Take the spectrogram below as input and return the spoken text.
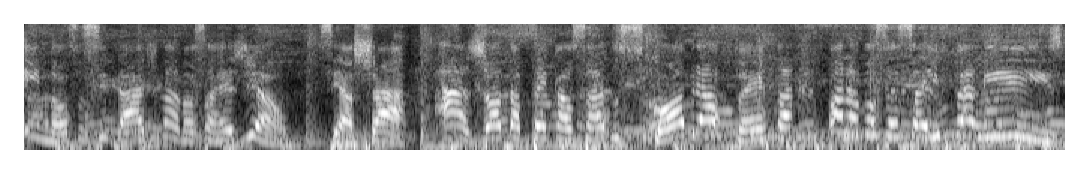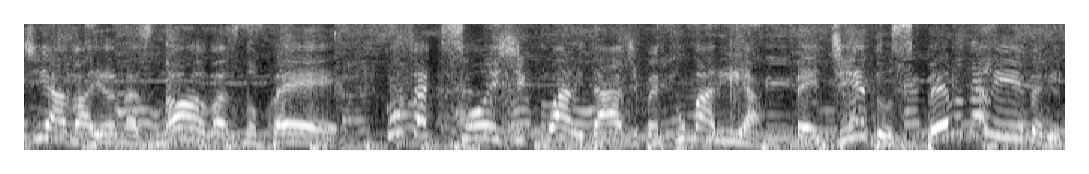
em nossa cidade, na nossa região. Se achar, a JP Calçados cobre a oferta para você sair feliz de Havaianas novas no pé. Confecções de qualidade perfumaria. Pedidos pelo delivery.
